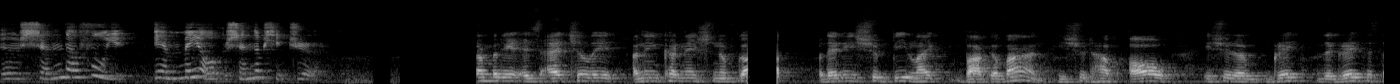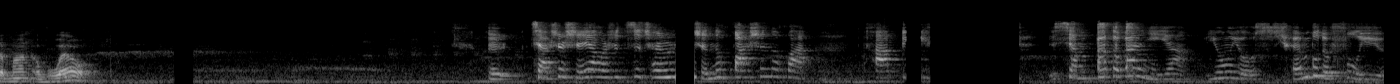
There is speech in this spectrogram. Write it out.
呃神的富裕，也没有神的品质。 Somebody is actually an incarnation of God, then he should be like Bhagavan. He should have all, he should have great, the greatest amount of wealth. 呃，假设谁要是自称神的化身的话，他必须像八个万一样拥有全部的富裕，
